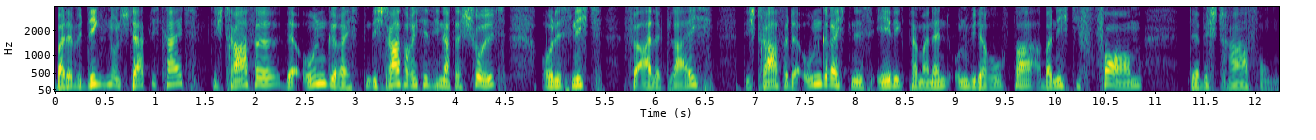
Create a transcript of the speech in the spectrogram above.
Bei der bedingten Unsterblichkeit, die Strafe der Ungerechten, die Strafe richtet sich nach der Schuld und ist nicht für alle gleich. Die Strafe der Ungerechten ist ewig, permanent, unwiderrufbar, aber nicht die Form der Bestrafung.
